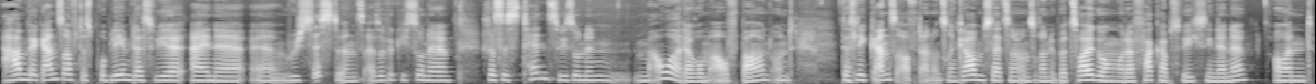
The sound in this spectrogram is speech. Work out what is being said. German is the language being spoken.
haben wir ganz oft das Problem, dass wir eine äh, Resistance, also wirklich so eine Resistenz, wie so eine Mauer darum aufbauen. Und das liegt ganz oft an unseren Glaubenssätzen, unseren Überzeugungen oder Fuck-ups, wie ich sie nenne. Und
